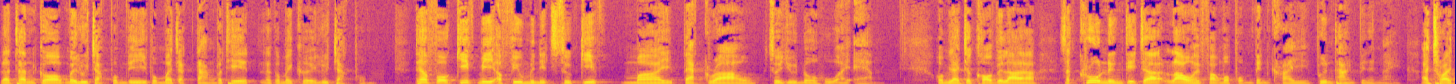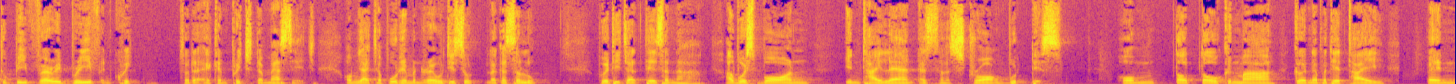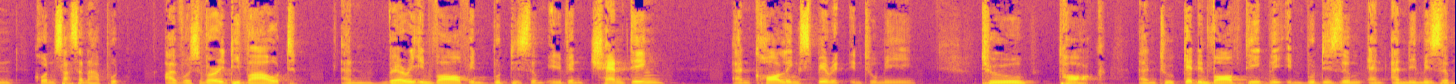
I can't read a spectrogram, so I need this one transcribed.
และท่านก็ไม่รู้จักผมดี ผมมาจากต่างประเทศ แล้วก็ไม่เคยรู้จักผม Therefore give me a few minutes to give my background so you know who I am ผมอยากจะขอเวลาสักครู่หนึ่งที่จะเล่าให้ฟังว่าผมเป็นใคร พื้นฐานเป็นยังไง I try to be very brief and quick so that I can preach the message ผมอยากจะพูดให้มันเร็วที่สุดแล้วก็สรุป เพื่อที่จะเทศนา I was born in Thailand as a strong Buddhist ผมเติบโตขึ้นมาเกิดในประเทศไทยเป็นคนศาสนาพุทธ I was very devout and very involved in Buddhism even chanting and calling spirit into me to talk and to get involved deeply in Buddhism and animism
